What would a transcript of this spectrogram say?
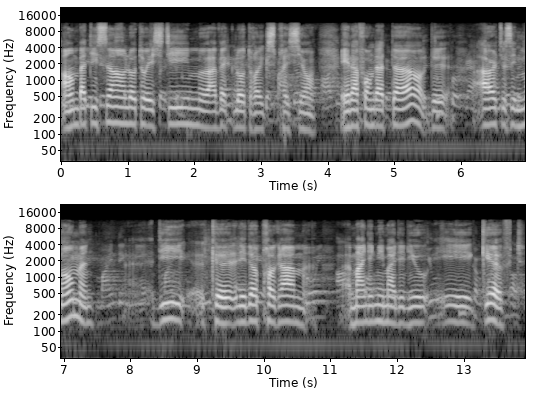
en bâtissant l'auto-estime avec l'autre expression. Et la fondateur de Art is in Moment dit que les deux programmes Minded Me, Minded You et Gift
